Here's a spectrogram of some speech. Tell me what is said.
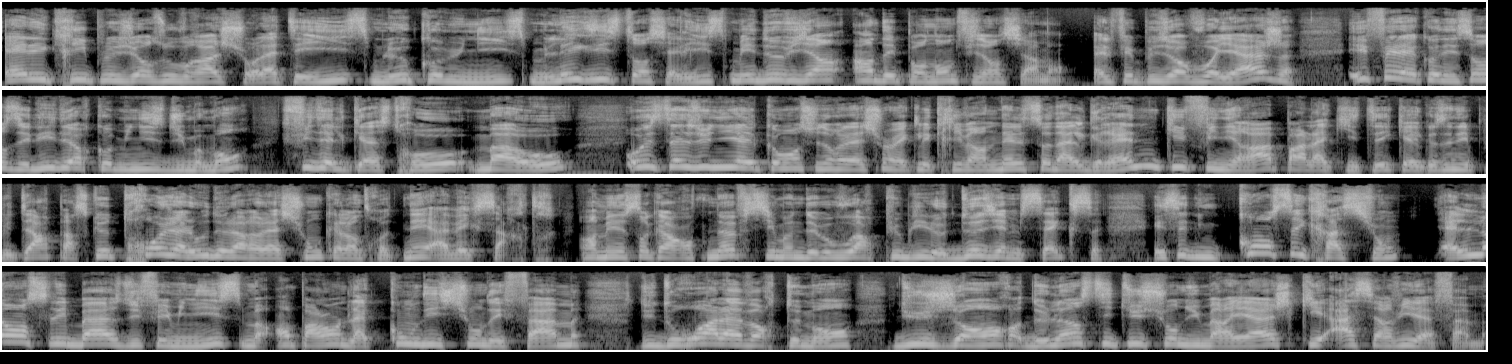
Elle écrit plusieurs ouvrages sur l'athéisme, le communisme, l'existentialisme et devient indépendante financièrement. Elle fait plusieurs voyages et fait la connaissance des leaders communistes du moment, Fidel Castro, Mao. Aux États-Unis, elle commence une relation avec l'écrivain Nelson Algren qui finira par la quitter quelques années plus tard parce que trop jaloux de la relation qu'elle entretenait avec Sartre. En 1949, Simone de Beauvoir publie Le Deuxième Sexe et c'est d'une consécration. Elle lance les bases du féminisme en parlant de la condition des femmes, du droit à l'avortement, du genre, de l'institution du mariage qui a servi la femme.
